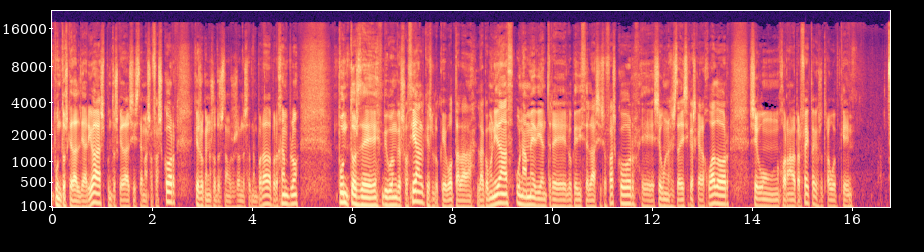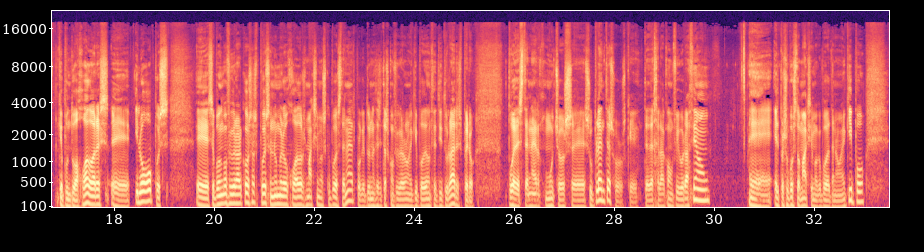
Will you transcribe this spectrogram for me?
puntos que da el diario AS, puntos que da el sistema SofaScore, que es lo que nosotros estamos usando esta temporada, por ejemplo, puntos de Wenger social, que es lo que vota la, comunidad, una media entre lo que dice la y SofaScore, eh, según las estadísticas que haga el jugador, según Jornada Perfecta, que es otra web que, que puntúa jugadores, eh, y luego, pues, eh, se pueden configurar cosas, pues el número de jugadores máximos que puedes tener, porque tú necesitas configurar un equipo de 11 titulares, pero puedes tener muchos eh, suplentes o los que te deje la configuración. Eh, el presupuesto máximo que puede tener un equipo,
